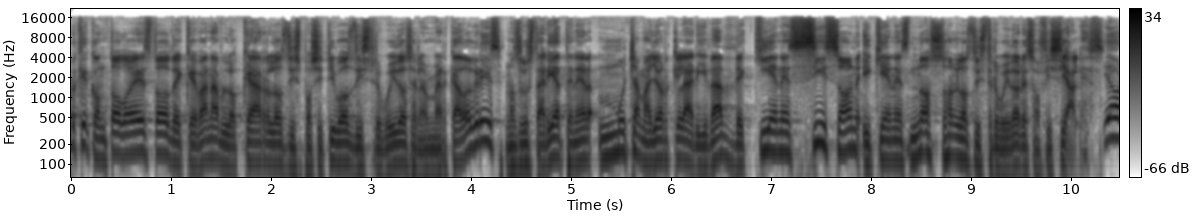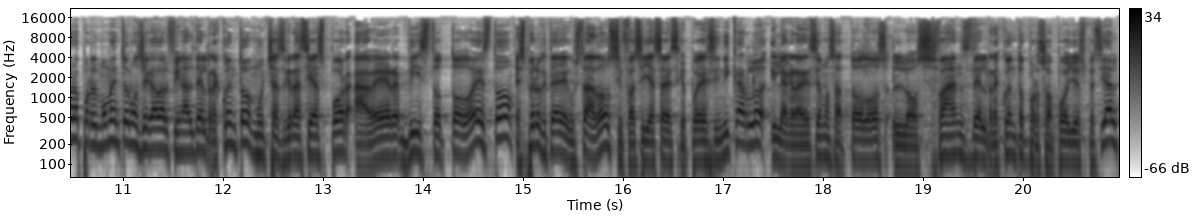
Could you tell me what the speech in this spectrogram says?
porque con todo esto de que van a bloquear los dispositivos distribuidos en el mercado gris, nos gustaría tener mucha mayor claridad de quiénes sí son y quiénes no son los distribuidores oficiales. Y ahora por el momento hemos llegado al final del recuento. Muchas gracias por haber visto todo esto. Espero que te haya gustado. Si fue así ya sabes que puedes indicarlo y le agradecemos a todos los fans del recuento por su apoyo especial.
